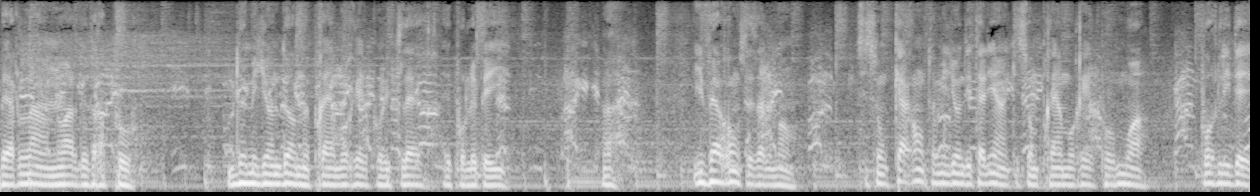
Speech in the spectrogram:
Berlin noir de drapeau. Deux millions d'hommes prêts à mourir pour Hitler et pour le pays. Ah, ils verront ces Allemands. Ce sont 40 millions d'Italiens qui sont prêts à mourir pour moi, pour l'idée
